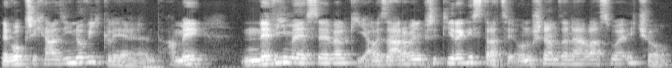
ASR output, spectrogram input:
Nebo přichází nový klient a my nevíme, jestli je velký, ale zároveň při té registraci on už nám zadává svoje ičo,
